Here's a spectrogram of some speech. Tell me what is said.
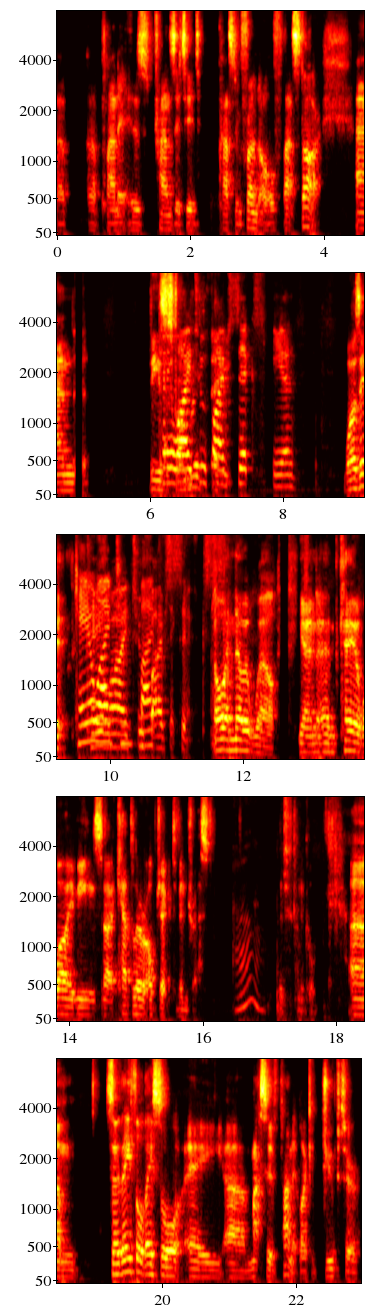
a, a planet has transited passed in front of that star, and these KOI256, Ian. Was it? KOI two five six. Oh, I know it well. Yeah, and, and KOI means uh, Kepler Object of Interest, Oh. which is kind of cool. Um, so they thought they saw a uh, massive planet like a Jupiter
